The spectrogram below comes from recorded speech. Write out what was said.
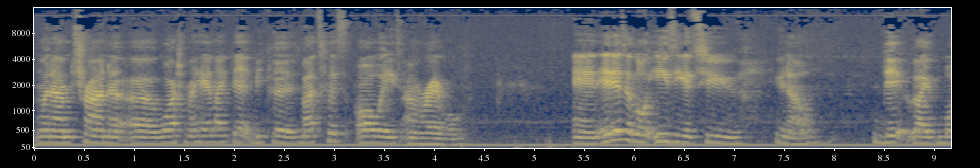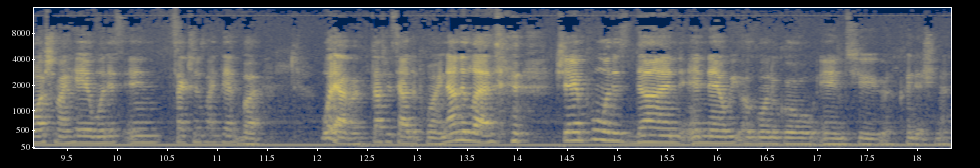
when I'm trying to uh, wash my hair like that because my twists always unravel. And it is a little easier to, you know, did like wash my hair when it's in sections like that but whatever. That's beside the point. Nonetheless shampooing is done and now we are going to go into conditioner.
